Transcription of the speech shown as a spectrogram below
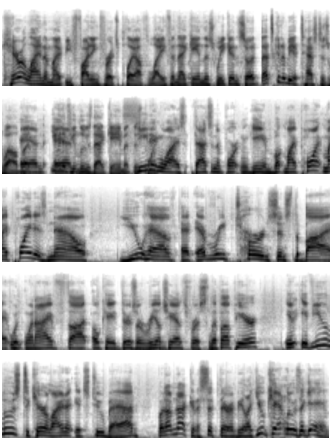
Carolina might be fighting for its playoff life in that game this weekend, so that's going to be a test as well. But And- even if you lose that game at this seeding point, wise, that's an important game. But my point, my point is now you have at every turn since the bye when, when I've thought, okay, there's a real chance for a slip up here. If, if you lose to Carolina, it's too bad. But I'm not going to sit there and be like, you can't lose a game.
